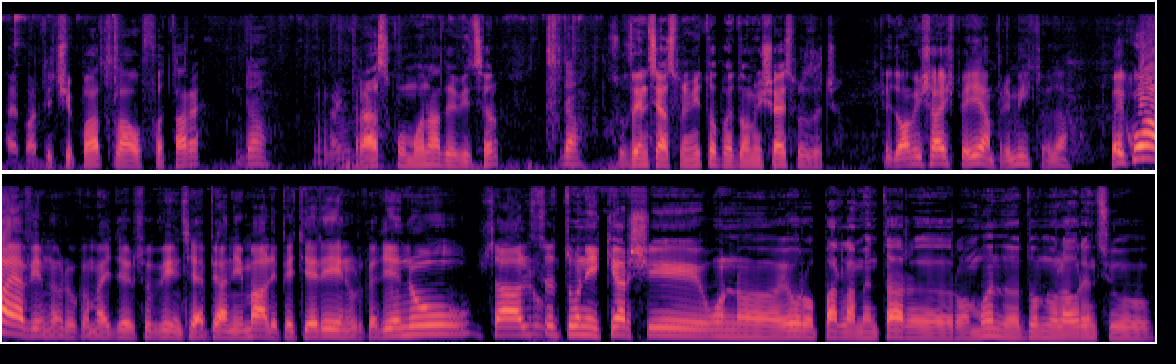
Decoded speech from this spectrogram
Ai participat la o fătare? Da. Ai tras cu mâna de vițel? Da. Subvenția ați primit-o pe 2016? Pe 2016 am primit-o, da. Păi cu aia avem noroc că mai de subvenția pe animale, pe terenuri, că de nu salut. Sunt unii, chiar și un uh, europarlamentar uh, român, uh, domnul Laurențiu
